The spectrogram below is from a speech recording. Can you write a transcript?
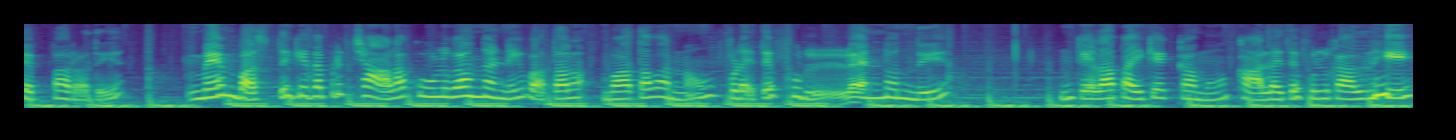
చెప్పారు అది. మేము బస్ దిగేటప్పటికి చాలా కూల్గా ఉందండి. వాతా వాతావరణం ఇప్పుడైతే ఫుల్ ఎండ ఉంది ఇంకెలా పైకి ఎక్కాము కాళ్ళు అయితే ఫుల్ కాలని.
